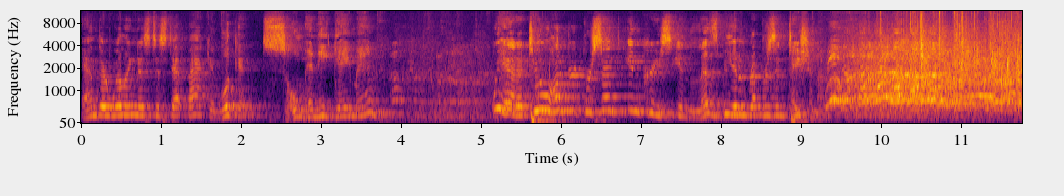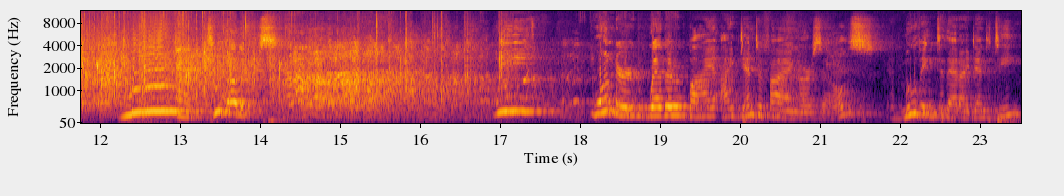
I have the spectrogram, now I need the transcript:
and their willingness to step back and look at so many gay men. We had a 200% increase in lesbian representation. Me and two others. We wondered whether by identifying ourselves and moving to that identity,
